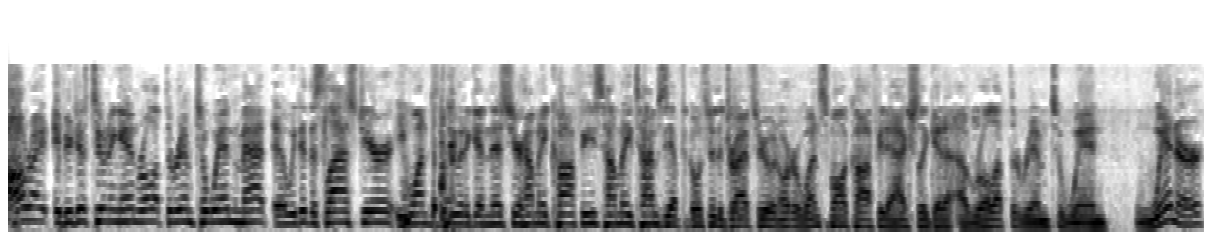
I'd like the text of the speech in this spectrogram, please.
All right, if you're just tuning in, roll up the rim to win. Matt, uh, we did this last year. You wanted to do it again this year. How many coffees? How many times do you have to go through the drive-through and order one small coffee to actually get a, a roll up the rim to win winner?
